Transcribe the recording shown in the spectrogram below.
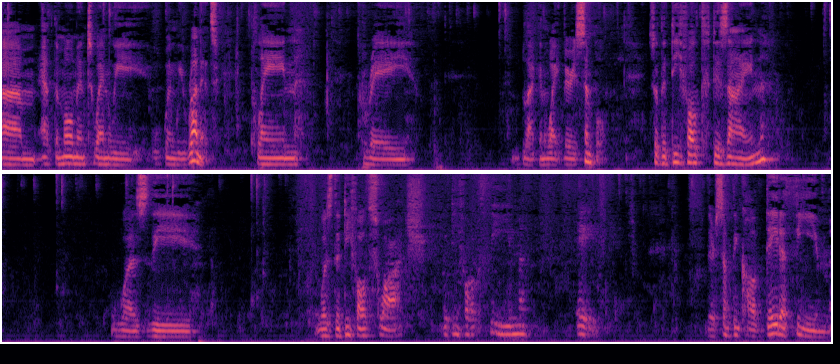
um, at the moment when we when we run it. Plain, gray, black and white, very simple. So the default design was the was the default swatch, the default theme A. There's something called data theme.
